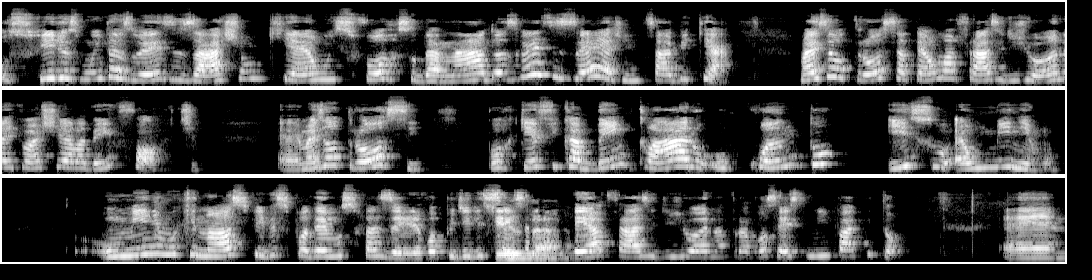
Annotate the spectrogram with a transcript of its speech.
os filhos muitas vezes acham que é um esforço danado, às vezes é, a gente sabe que há. Mas eu trouxe até uma frase de Joana que eu achei ela bem forte. É, mas eu trouxe porque fica bem claro o quanto isso é o mínimo o mínimo que nós filhos podemos fazer. Eu vou pedir licença para ler a frase de Joana para vocês que me impactou. É,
